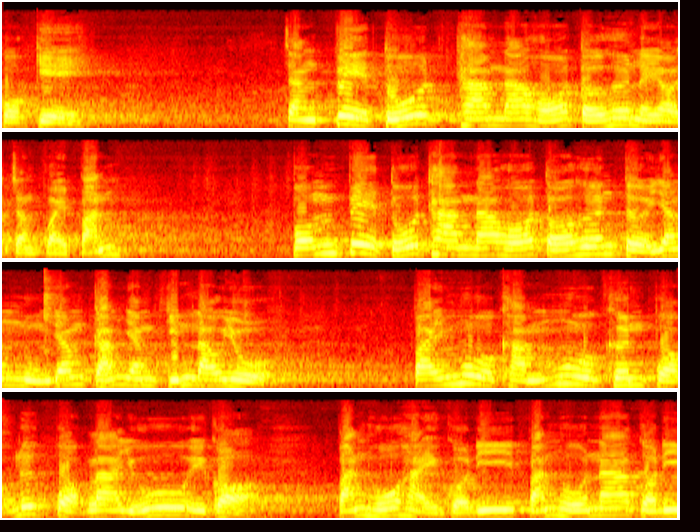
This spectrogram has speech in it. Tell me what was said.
ปอเก จังเป้ตูทามนาหอต่อเฮินเลยอ่อจังไกวปันผมเป้ตูทามนาหอต่อเฮินเตอยังหนุ่มยำกำยำกินเราอยู่ ไปมู่คำมู่คืนปอกลึกปอกลาอยู่อีก่อปันหัวไห่ก็ดี ปันหัวหน้าก็ดี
